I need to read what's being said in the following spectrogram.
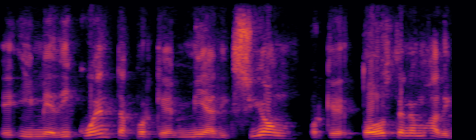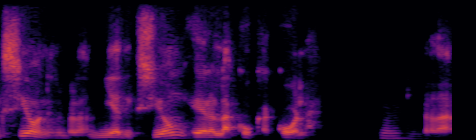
eh, y me di cuenta porque mi adicción, porque todos tenemos adicciones, ¿verdad? Mi adicción era la Coca-Cola, ¿verdad?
